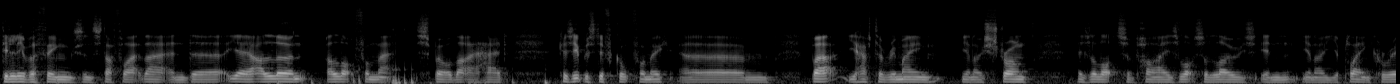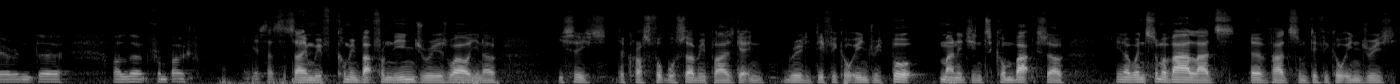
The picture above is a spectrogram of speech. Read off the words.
deliver things and stuff like that. And uh, yeah, I learned a lot from that spell that I had because it was difficult for me. Um, but you have to remain, you know, strong. There's a lots of highs, lots of lows in, you know, your playing career, and uh, I learnt from both. I guess that's the same with coming back from the injury as well. You know, you see across football so many players getting really difficult injuries, but managing to come back. So, you know, when some of our lads have had some difficult injuries,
